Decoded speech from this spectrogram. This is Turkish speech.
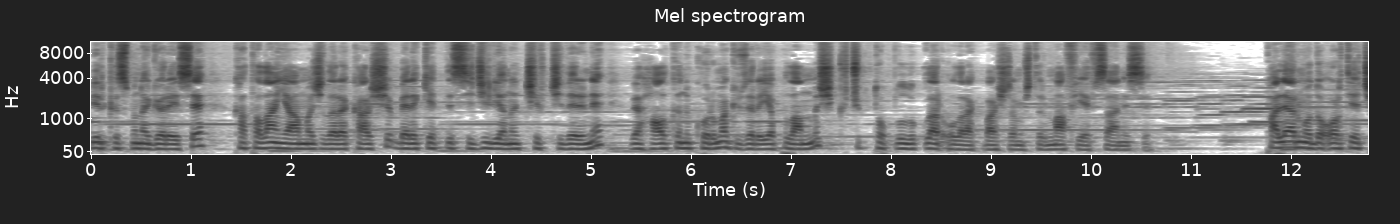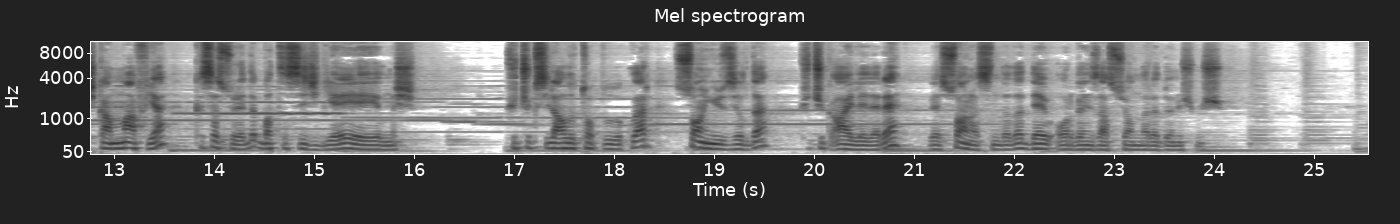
Bir kısmına göre ise Katalan yağmacılara karşı bereketli Sicilya'nın çiftçilerini ve halkını korumak üzere yapılanmış küçük topluluklar olarak başlamıştır mafya efsanesi. Palermo'da ortaya çıkan mafya kısa sürede Batı Sicilya'ya yayılmış. Küçük silahlı topluluklar son yüzyılda küçük ailelere ve sonrasında da dev organizasyonlara dönüşmüş.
